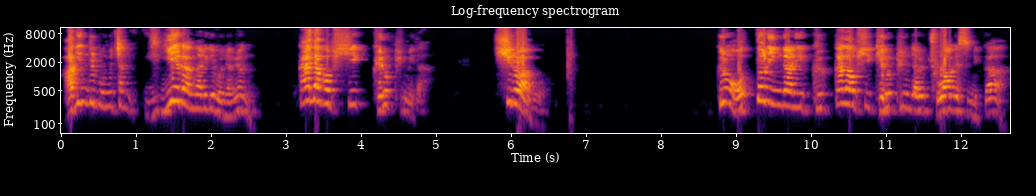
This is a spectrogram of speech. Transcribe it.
악인들 보면 참 이해가 안 가는 게 뭐냐면 까닭 없이 괴롭힙니다. 싫어하고 그럼 어떤 인간이 그 까닭 없이 괴롭히는 자를 좋아하겠습니까?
